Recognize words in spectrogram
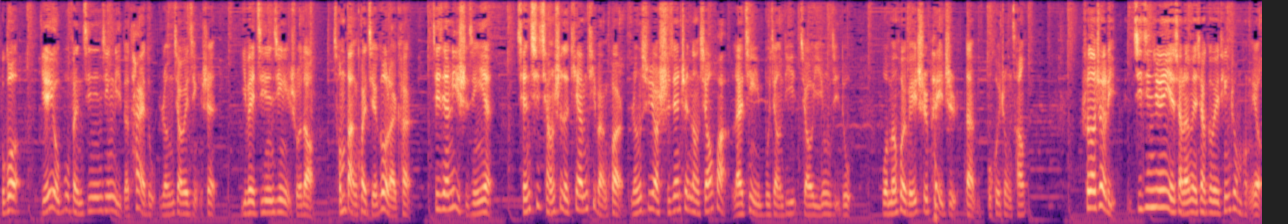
不过，也有部分基金经理的态度仍较为谨慎。一位基金经理说道：“从板块结构来看，借鉴历史经验。”前期强势的 TMT 板块仍需要时间震荡消化，来进一步降低交易拥挤度。我们会维持配置，但不会重仓。说到这里，基金君也想来问一下各位听众朋友：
